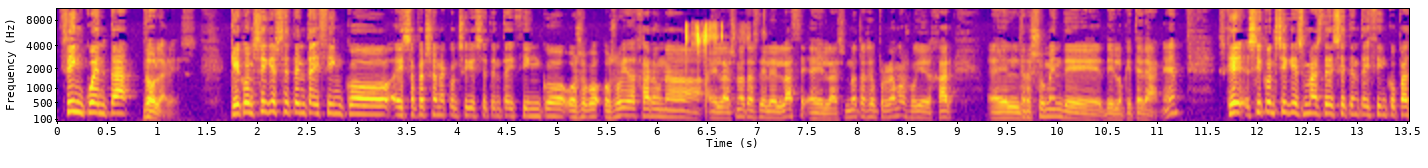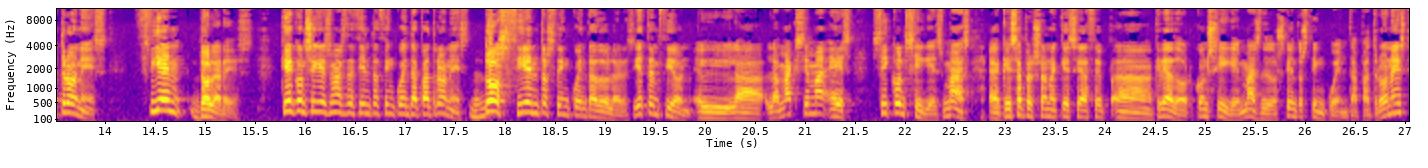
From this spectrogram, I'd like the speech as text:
50 dólares. ¿Qué consigue 75? Esa persona consigue 75. Os, os voy a dejar una, en las notas del enlace, en las notas del programa os voy a dejar el resumen de, de lo que te dan. ¿eh? Es que si consigues más de 75 patrones, 100 dólares. ¿Qué consigues más de 150 patrones? 250 dólares. Y atención, el- la, la máxima es si consigues más, eh, que esa persona que se hace ah, creador consigue más de 250 patrones,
